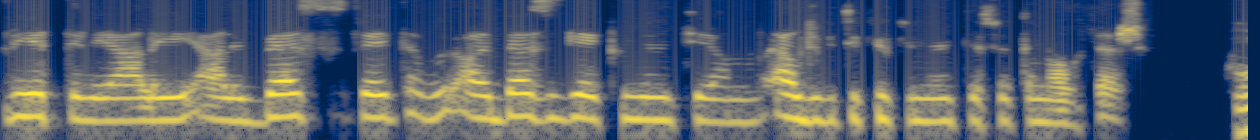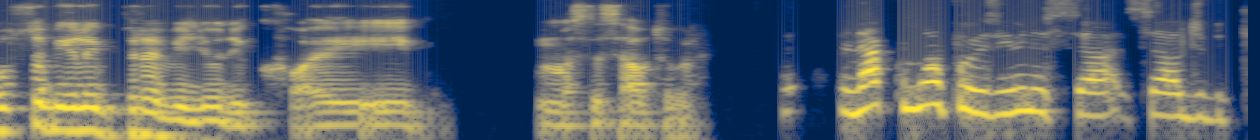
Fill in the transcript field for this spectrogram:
prijatelji, ali, ali bez straight, ali bez gay community, LGBTQ community je sve to mnogo teže. Ko su bili prvi ljudi koji ste se autovali? nakon mojeg povezivanja sa, sa LGBT,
